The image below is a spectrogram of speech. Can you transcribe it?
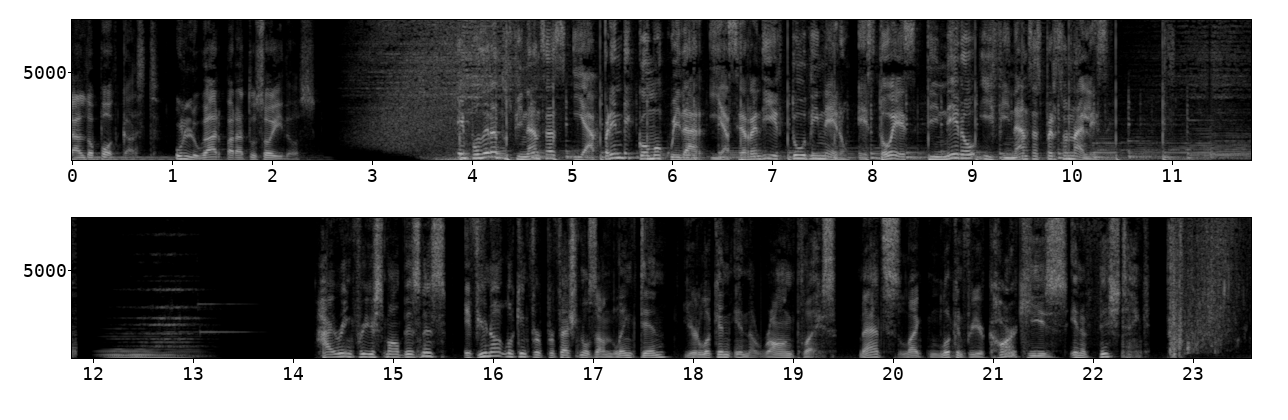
Heraldo Podcast, un lugar para tus oídos. Empodera tus finanzas y aprende cómo cuidar y hacer rendir tu dinero. Esto es Dinero y Finanzas Personales. Hiring for your small business? If you're not looking for professionals on LinkedIn, you're looking in the wrong place. That's like looking for your car keys in a fish tank.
